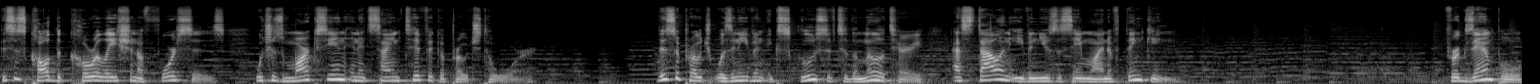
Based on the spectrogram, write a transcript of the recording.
This is called the correlation of forces, which was Marxian in its scientific approach to war. This approach wasn't even exclusive to the military, as Stalin even used the same line of thinking. For example,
